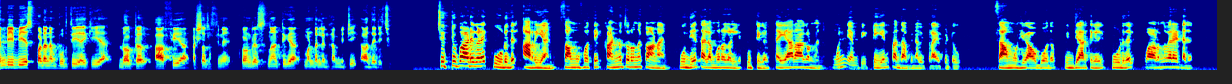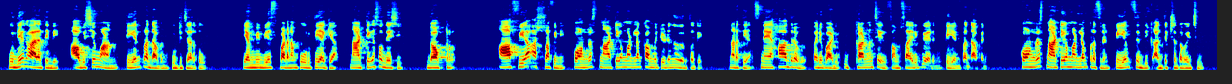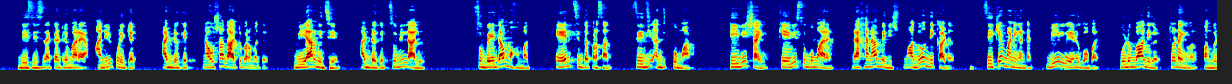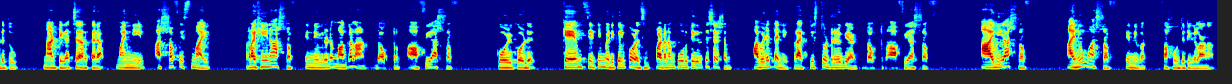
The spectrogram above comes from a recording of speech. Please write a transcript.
M B B S പഠനം പൂർത്തിയാക്കിയ doctor Afiya അഷറഫിനെ കോൺഗ്രസ് നാട്ടിക മണ്ഡലം കമ്മിറ്റി ആദരിച്ചു. ചുറ്റുപാടുകളെ കൂടുതൽ അറിയാൻ സമൂഹത്തെ കണ്ണു തുറന്നു കാണാൻ പുതിയ തലമുറകളിലെ കുട്ടികൾ തയ്യാറാകണമെന്ന് മുൻ M P T N Prathapan അഭിപ്രായപ്പെട്ടു. സാമൂഹിക അവബോധം വിദ്യാർത്ഥികളിൽ കൂടുതൽ വളർന്നു വരേണ്ടത് പുതിയ കാലത്തിന്റെ ആവശ്യമാണെന്ന് ടി എൻ പ്രതാപൻ കൂട്ടിച്ചേർത്തു. എം ബി ബി എസ് പഠനം പൂർത്തിയാക്കിയ നാട്ടിക സ്വദേശി ഡോക്ടർ ആഫിയ അഷ്റഫിനെ കോൺഗ്രസ് നാട്ടിക മണ്ഡലം കമ്മിറ്റിയുടെ നേതൃത്വത്തിൽ നടത്തിയ സ്നേഹാദ്രവ് പരിപാടി ഉദ്ഘാടനം ചെയ്ത് സംസാരിക്കുകയായിരുന്നു ടി എൻ പ്രതാപൻ. കോൺഗ്രസ് നാട്ടിക മണ്ഡലം പ്രസിഡന്റ് പി എം സിദ്ദിഖ് അധ്യക്ഷത വഹിച്ചു. ഡി സി സി സെക്രട്ടറിമാരായ Anil Pulikkal advocate Noushad Attuparambath V R Vijayan advocate Sunil Lalu Subaida Muhammad A N Sidhaprasad C G Ajith Kumar T V Shine K V Sukumaran Rahana Bineesh Madhu Anthikkad C K Manikandan V Venugopal കുടുംബാദികൾ തുടങ്ങിയവർ പങ്കെടുത്തു. നാട്ടിക ചേർക്കര മഞ്ഞിയിൽ അഷ്റഫ് ഇസ്മായിൽ റഹീന അഷ്റഫ് എന്നിവരുടെ മകളാണ് doctor Afiya Ashraf. Kozhikode K M C T medical കോളേജിൽ പഠനം പൂർത്തീകരിച്ച ശേഷം അവിടെ തന്നെ പ്രാക്ടീസ് തുടരുകയാണ് ഡോക്ടർ ആഫിയ അഷ്റഫ്. ആലിയ അഷ്റഫ് അനു അഷ്റഫ് എന്നിവർ സഹോദരികളാണ്.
